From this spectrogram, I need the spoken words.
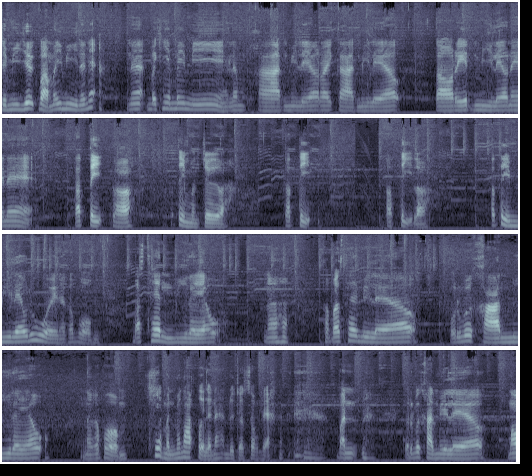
จะมีเยอะกว่าไม่มีนะเนี่ยนะเบคแฮมไม่มีเลมพาดมีแล้วรายการมีแล้ว ตอริสมีแล้วแน่ๆตตติเหรอตตติเหมือนเจอว่ะตตติตตติเหรอสติมีแล้วด้วยนะครับผมบัสเทนมีแล้วนะพอบัสเทนมีแล้วโอเวอร์คารมีแล้วนะครับผมเทียมันไม่น่าเปิดแล้วนะ ดูจากทรงเนี่ยมันโอเวอร์คารมีแล้วมา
